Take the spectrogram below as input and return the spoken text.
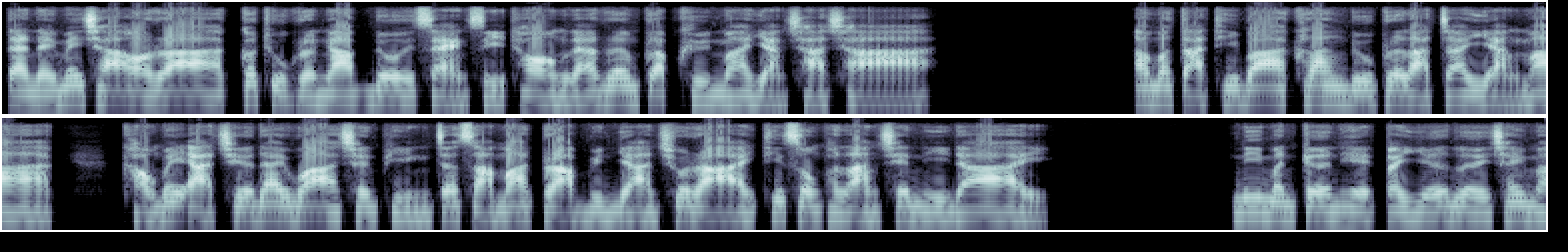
แต่ในไม่ช้าออร่าก็ถูกระงับโดยแสงสีทองและเริ่มกลับคืนมาอย่างช้าๆ อมตะที่บ้าคลั่งดูประหลาดใจอย่างมาก เขาไม่อาจเชื่อได้ว่าเฉินผิงจะสามารถปราบวิญญาณชั่วร้ายที่ทรงพลังเช่นนี้ได้ นี่มันเกินเหตุไปเยอะเลยใช่ไหม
